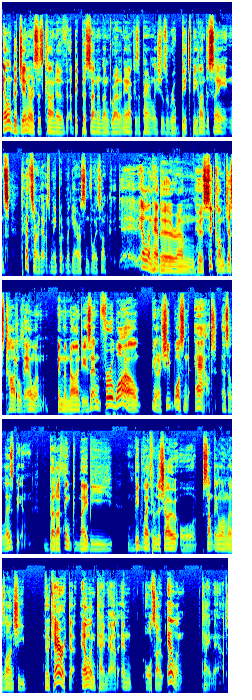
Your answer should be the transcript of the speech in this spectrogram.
Ellen DeGeneres is kind of a bit persona non grata now because apparently she was a real bitch behind the scenes. Sorry, that was me putting my Garrison voice on. Ellen had her um, her sitcom just titled Ellen in the '90s, and for a while, you know, she wasn't out as a lesbian. But I think maybe midway through the show or something along those lines, she her character Ellen came out, and also Ellen came out.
